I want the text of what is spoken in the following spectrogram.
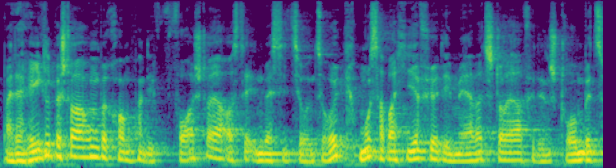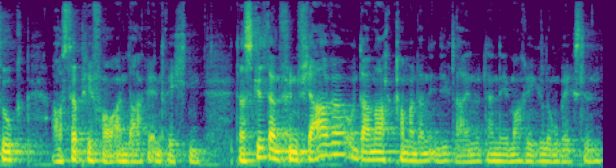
Bei der Regelbesteuerung bekommt man die Vorsteuer aus der Investition zurück, muss aber hierfür die Mehrwertsteuer für den Strombezug aus der PV-Anlage entrichten. Das gilt dann fünf Jahre und danach kann man dann in die Kleinunternehmerregelung wechseln.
